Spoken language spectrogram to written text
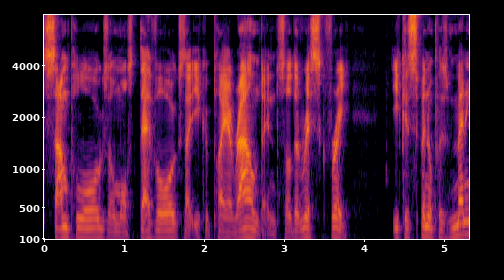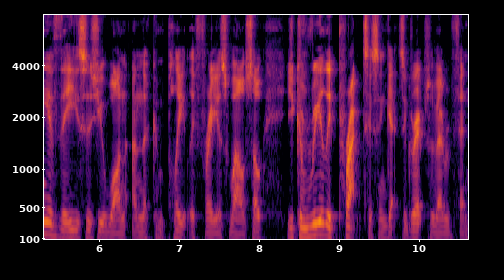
sample orgs, almost dev orgs that you could play around in, so they're risk free. You can spin up as many of these as you want, and they're completely free as well, so you can really practice and get to grips with everything.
